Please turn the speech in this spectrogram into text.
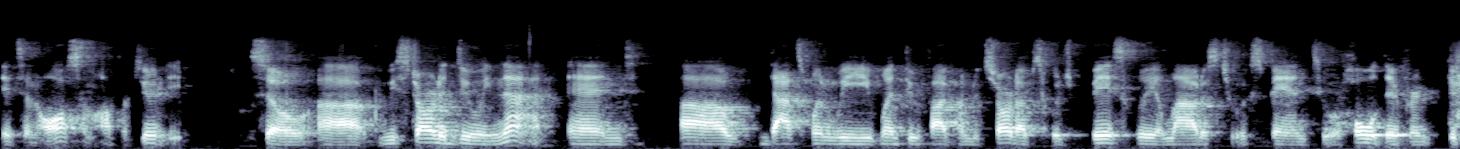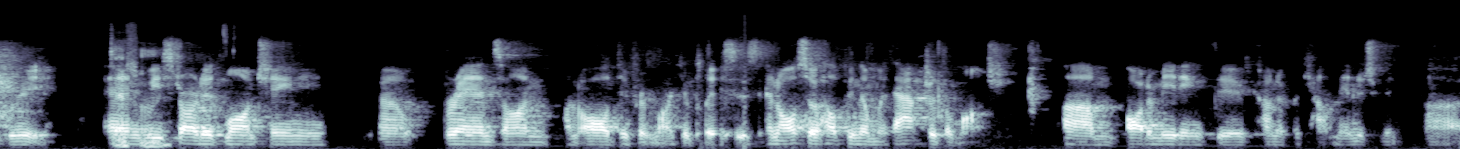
it's an awesome opportunity. So uh, we started doing that and uh, that's when we went through 500 startups, which basically allowed us to expand to a whole different degree. And Definitely. we started launching uh, brands on on all different marketplaces, and also helping them with after the launch, um, automating the kind of account management uh,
